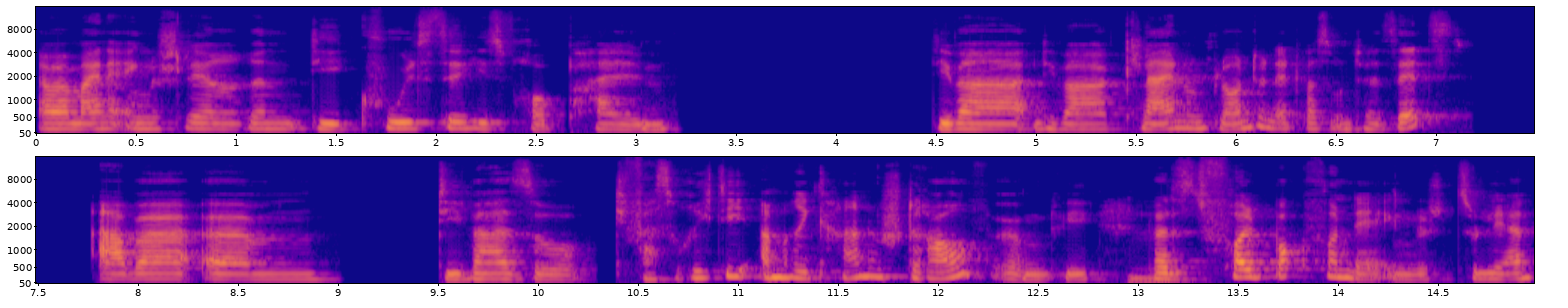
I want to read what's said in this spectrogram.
aber meine Englischlehrerin, die coolste, hieß Frau Palm. Die war, die war klein und blond und etwas untersetzt, aber ähm, die war so, die war so richtig amerikanisch drauf irgendwie. Du hattest voll Bock von der Englisch zu lernen.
